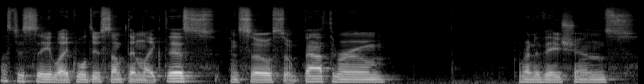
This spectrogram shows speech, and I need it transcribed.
Let's just say like we'll do something like this. And so, so bathroom, renovations,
